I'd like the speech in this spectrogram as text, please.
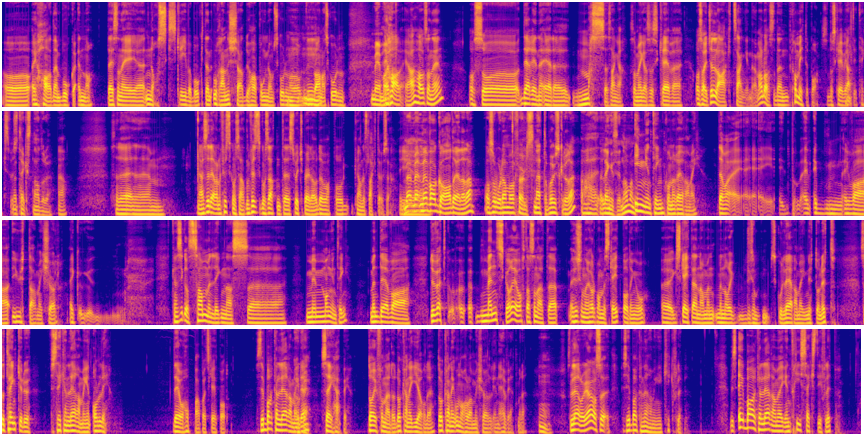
Og jeg har den boka ennå. Det er sånn ei eh, norsk skrivebok. Den oransje du har på ungdomsskolen og barneskolen. Med Jeg har, ja, jeg har sånn en. Og så Der inne er det masse sanger som jeg altså skrevet. Og så har jeg ikke lagd sangen ennå, da, så den kom etterpå. Så da skrev jeg alltid tekst først. Men teksten hadde du. Ja. Så det um ja, så det var den første konserten. Den første konserten til Switch Ray Love, det var på gamle Slakthuset. Men, men, eh, men hva ga det deg, da? Altså, Hvordan var følelsen etterpå? Husker du det? Det er lenge siden nå, men Ingenting kunne røre meg. Det var jeg, jeg, jeg, jeg var ute av meg sjøl. Jeg kan sikkert sammenlignes uh, med mange ting, men det var Du vet, mennesker er jo ofte sånn at uh, Jeg husker når jeg holdt på med skateboarding òg. eh, Jeg skater ennå, men, men når jeg liksom skulle lære meg nytt og nytt, så tenker du Hvis jeg kan lære meg en ollie Det er å hoppe på et skateboard. Hvis jeg bare kan lære meg okay. det, så er jeg happy. Da er jeg fornøyd. Da kan jeg gjøre det. Da kan jeg underholde meg sjøl i en evighet med det. Mm. Så lærer du det, og så Hvis jeg bare kan lære meg en kickflip Hvis jeg bare kan lære meg en 360-flip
